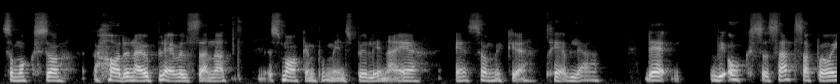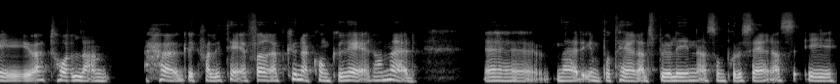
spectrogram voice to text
som också har den här upplevelsen att smaken på min spirulina är, är så mycket trevligare. Det vi också satsar på är ju att hålla en högre kvalitet för att kunna konkurrera med Eh, med importerad spirulina som produceras i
